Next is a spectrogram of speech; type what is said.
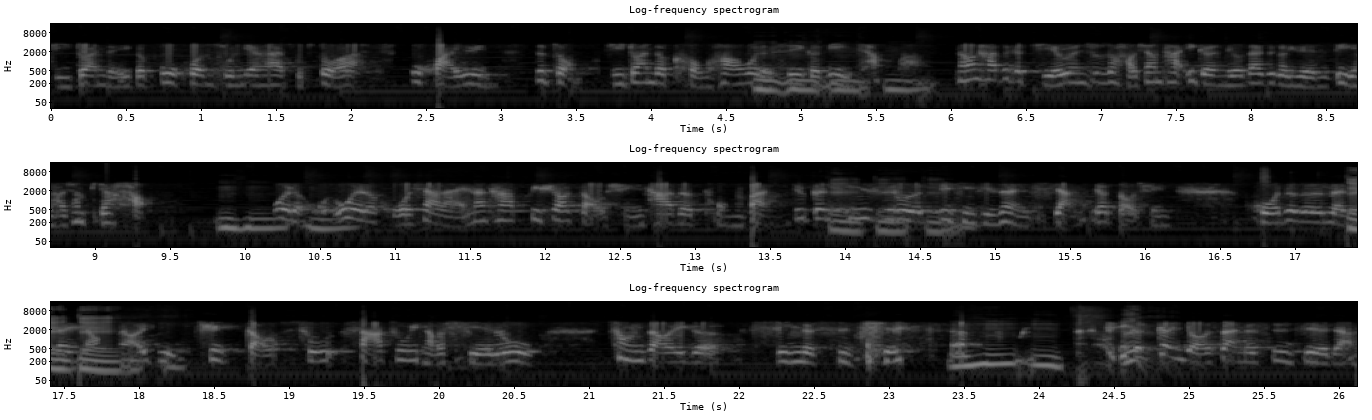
极端的一个不婚不恋爱不做爱。不怀孕这种极端的口号或者是一个立场嘛，然后他这个结论就是好像他一个人留在这个原地好像比较好，嗯哼，为了为了活下来，那他必须要找寻他的同伴，就跟《阴尸路》的剧情其实很像，要找寻活着的人类，然后然后一起去找出杀出一条血路，创造一个新的世界，嗯哼嗯，一个更友善的世界这样。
